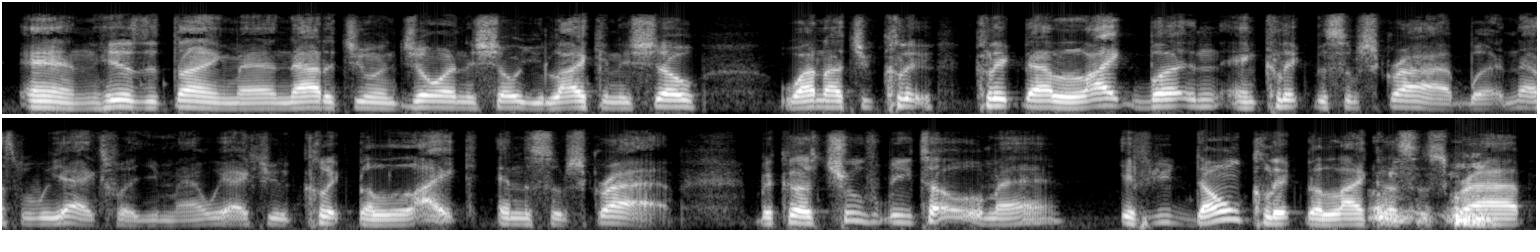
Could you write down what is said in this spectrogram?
And here's the thing, man. Now that you're enjoying the show, you liking the show, why not you click click that like button and click the subscribe button? That's what we ask for you, man. We ask you to click the like and the subscribe. Because truth be told, man, if you don't click the like or subscribe,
